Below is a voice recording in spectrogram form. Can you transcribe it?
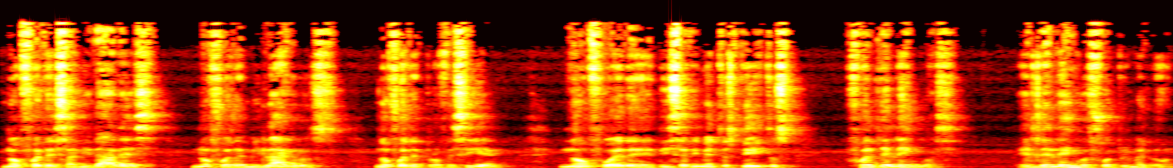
no fue de sanidades, no fue de milagros, no fue de profecía, no fue de discernimiento de espíritus, fue el de lenguas. El de lenguas fue el primer don.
